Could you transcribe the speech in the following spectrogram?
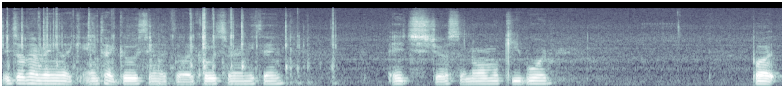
It doesn't have any like anti-ghosting like the Lycosa or anything. It's just a normal keyboard. But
